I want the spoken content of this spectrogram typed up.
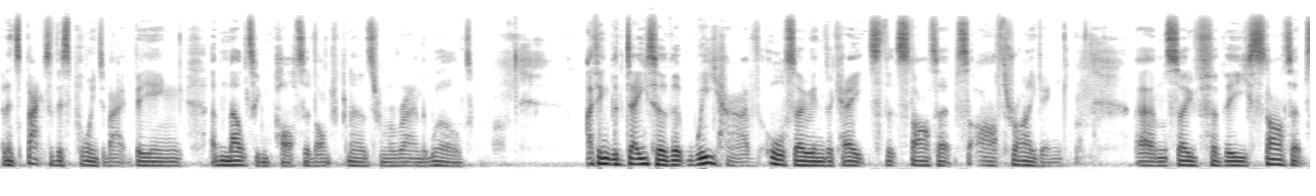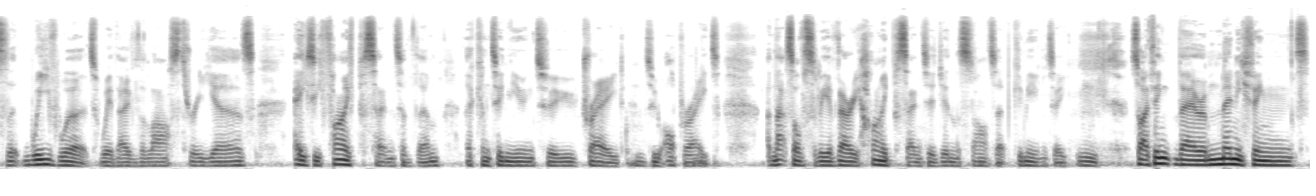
And it's back to this point about being a melting pot of entrepreneurs from around the world. I think the data that we have also indicates that startups are thriving. Um, so for the startups that we've worked with over the last three years, 85% of them are continuing to trade, mm. to operate. And that's obviously a very high percentage in the startup community. Mm. So I think there are many things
